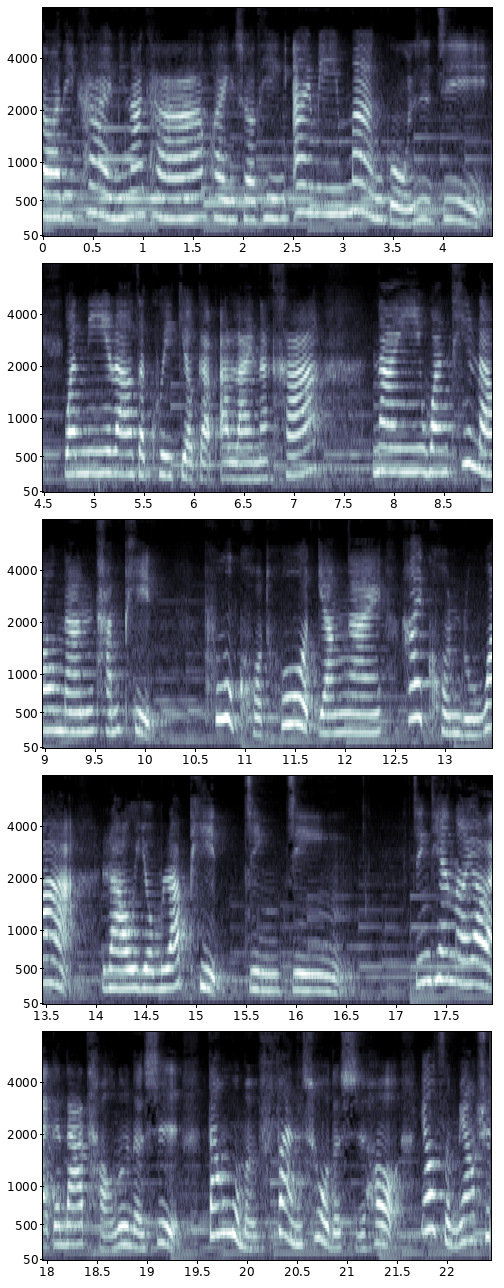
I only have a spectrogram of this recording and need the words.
สวัสดีค่ะมินาค่ะ欢迎收听艾咪曼谷日记วันนี้เราจะคุยเกี่ยวกับอะไรนะคะในวันที่เรานั้นทำผิดพูดขอโทษยังไงให้คนรู้ว่าเรายอมรับผิดจริงๆ今天呢，要来跟大家讨论的是，当我们犯错的时候，要怎么样去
